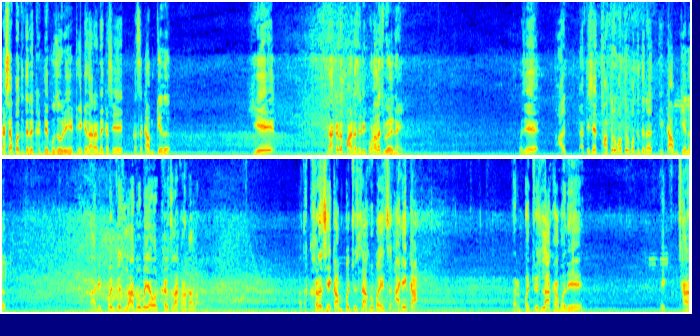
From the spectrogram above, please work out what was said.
कशा पद्धतीने खड्डे बुजवले हे ठेकेदाराने कसे कसं काम केलं हे याकडं पाहण्यासाठी कोणालाच वेळ नाही. म्हणजे अतिशय थातूर मातूर पद्धतीनं हे काम केलं आणि पंचवीस लाख रुपये यावर खर्च दाखवण्यात आला. आता खरंच हे काम पंचवीस लाख रुपयाचं आहे का? कारण पंचवीस लाखामध्ये एक छा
